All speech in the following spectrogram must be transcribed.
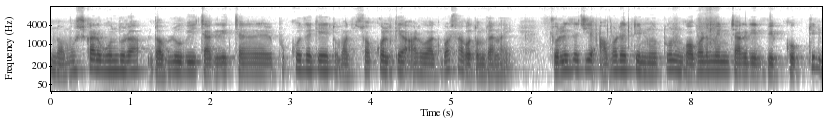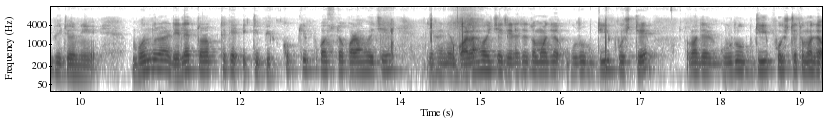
নমস্কার বন্ধুরা ডব্লিউ বি চাকরির চ্যানেলের পক্ষ থেকে তোমাদের সকলকে আরও একবার স্বাগতম জানাই। চলে এসেছি আবার একটি নতুন গভর্নমেন্ট চাকরির বিজ্ঞপ্তির ভিডিও নিয়ে। বন্ধুরা, রেলের তরফ থেকে একটি বিজ্ঞপ্তি প্রকাশিত করা হয়েছে, যেখানে বলা হয়েছে রেলেতে তোমাদের গ্রুপ ডি পোস্টে তোমাদের গ্রুপ ডি পোস্টে তোমাদের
